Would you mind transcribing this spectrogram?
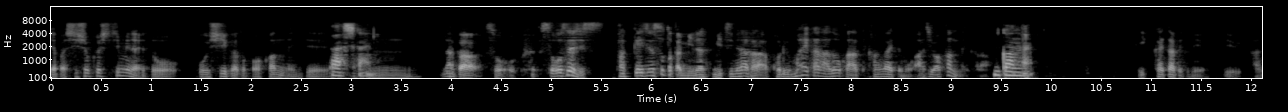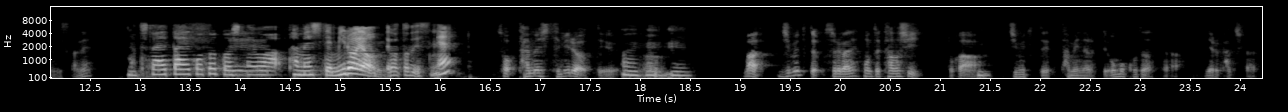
やっぱ試食してみないと美味しいかとかわかんないんで、確かに。うん。なんか、そう、ソーセージ、パッケージの外から見な見つめながら、これうまいかなどうかなって考えても味わかんないから、わかんない。一回食べてみようっていう感じですかね。まあ、伝えたいこととしては、試してみろよってことですね。そう、試してみろよっていう。うん、うん、うんうまあ、自分にとってそれがね、本当に楽しいとか、うん自分にとってためになるって思うことだったら、やる価値がある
